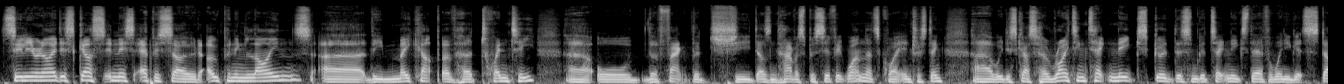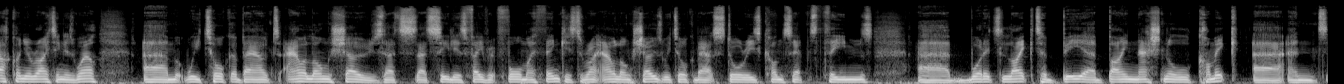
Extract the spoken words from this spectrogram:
Celia and I discuss in this episode opening lines, uh, the makeup of her twenty, uh, or the fact that she doesn't have a specific one. That's quite interesting. Uh, we discuss her writing techniques. Good, there's some good techniques there for when you get stuck on your writing as well. Um, we talk about hour long shows. That's that's Celia's favourite form, I think, is to write hour long shows. We talk about stories, concepts, themes, uh, what it's like to be a bi national comic uh, and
